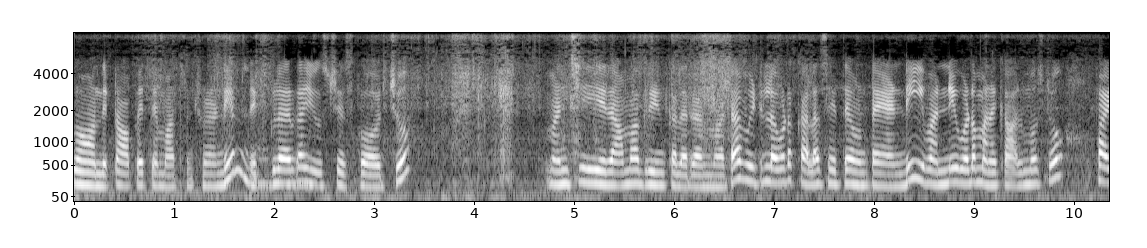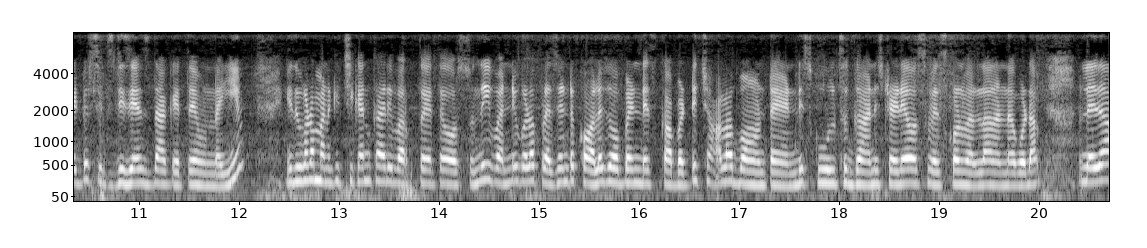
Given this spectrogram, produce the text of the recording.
బాగుంది. టాప్ అయితే మాత్రం చూడండి. రెగ్యులర్గా యూస్ చేసుకోవచ్చు. మంచి రామా గ్రీన్ కలర్ అన్నమాట. వీటిలో కూడా కలర్స్ అయితే ఉంటాయండి. ఇవన్నీ కూడా మనకి almost five to six designs దాకా అయితే ఉన్నాయి. ఇది కూడా మనకి చికెన్ కర్రీ వర్క్తో అయితే వస్తుంది. ఇవన్నీ కూడా ప్రెసెంట్ కాలేజ్ ఓపెన్ డేస్ కాబట్టి చాలా బాగుంటాయండి. స్కూల్స్ కానీ స్టడీ హౌస్ వేసుకొని వెళ్ళాలన్నా కూడా లేదా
